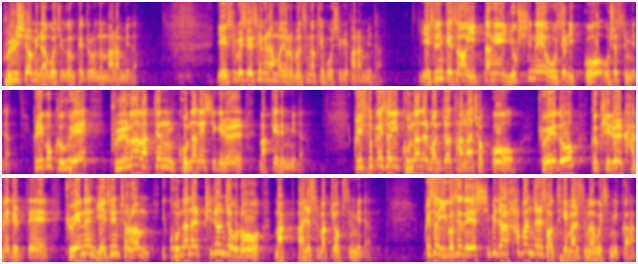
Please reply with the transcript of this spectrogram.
불시험이라고 지금 베드로는 말합니다. 예수 그리스도의 생을 한번 여러분 생각해 보시길 바랍니다. 예수님께서 이 땅에 육신의 옷을 입고 오셨습니다. 그리고 그 후에 불과 같은 고난의 시기를 맞게 됩니다. 그리스도께서 이 고난을 먼저 당하셨고 교회도 그 길을 가게 될 때 교회는 예수님처럼 이 고난을 필연적으로 맞을 수밖에 없습니다. 그래서 이것에 대해 12절 하반절에서 어떻게 말씀하고 있습니까?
